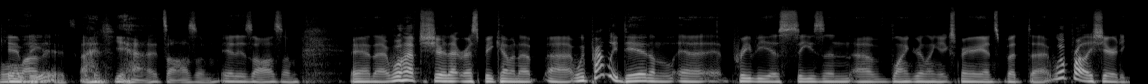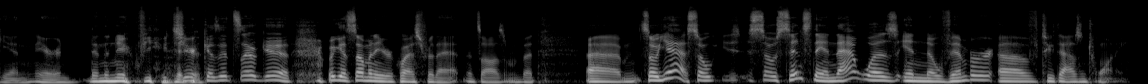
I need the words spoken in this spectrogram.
Can't love it. it. It's I- yeah, it's awesome. It is awesome. And uh, we'll have to share that recipe coming up. Uh, we probably did on uh, a previous season of Blind Grilling Experience, but uh, we'll probably share it again here in, in the near future because it's so good. We get so many requests for that. It's awesome. But um, so yeah, so so since then, that was in November of 2020.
